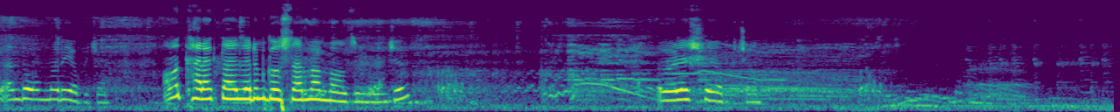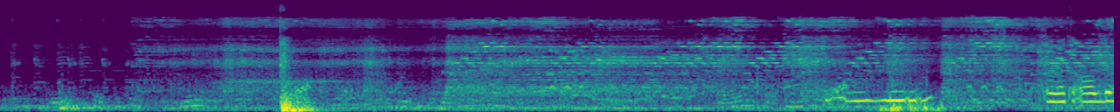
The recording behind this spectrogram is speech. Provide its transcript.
Ben de onları yapacağım. Ama karakterlerimi göstermem lazım önce. Öyle şey yapacağım. Evet aldım.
